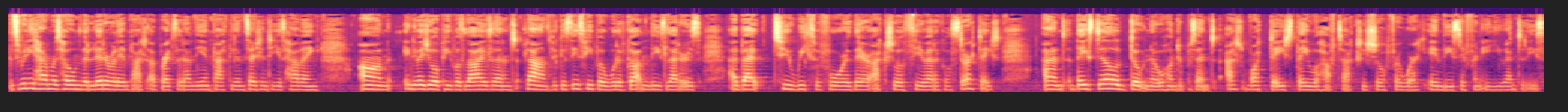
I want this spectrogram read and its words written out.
this really hammers home the literal impact of Brexit and the impact the uncertainty is having on individual people's lives and plans because these people would have gotten these letters about two weeks before their actual theoretical start date and they still don't know 100% at what date they will have to actually show up for work in these different EU entities.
